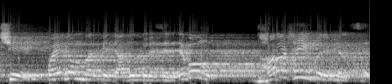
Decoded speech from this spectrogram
সে পয়গম্বরকে জাদু করেছেন এবং ধরাশায়ী করে ফেলছেন।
